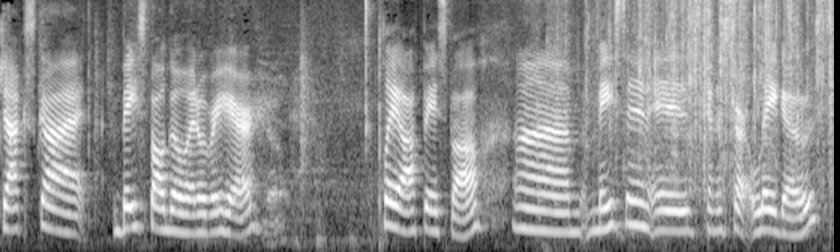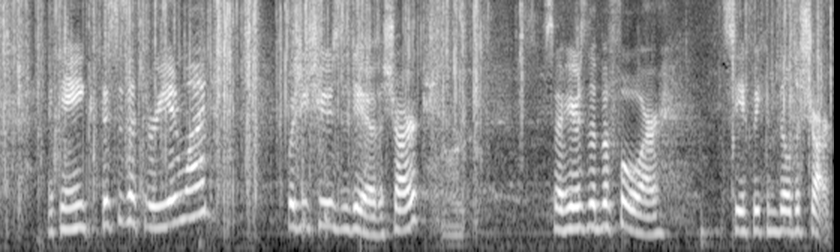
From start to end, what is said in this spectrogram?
Jack's got baseball going over here, Yeah. playoff baseball. Um, Mason is gonna start Legos. I think this is a three in one. What'd you choose to do? The shark? So here's the before. Let's see if we can build a shark.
